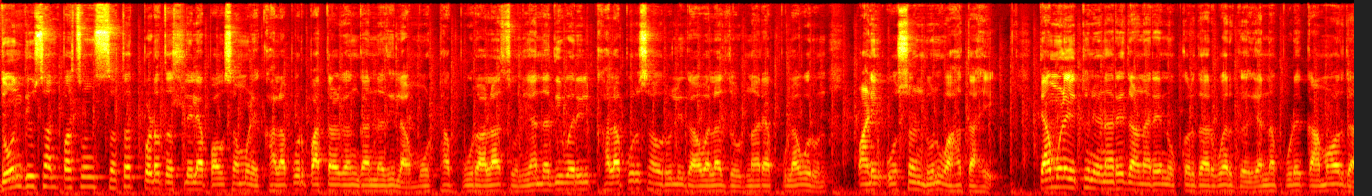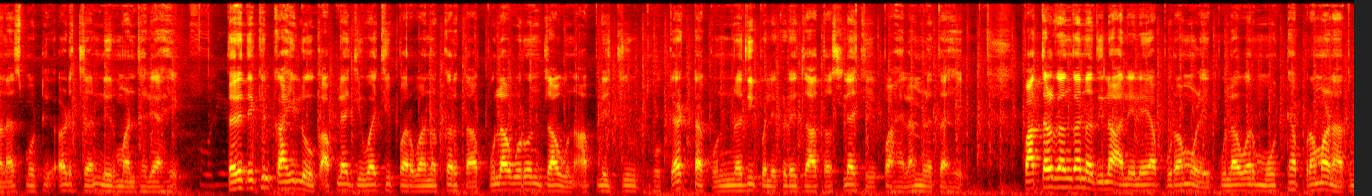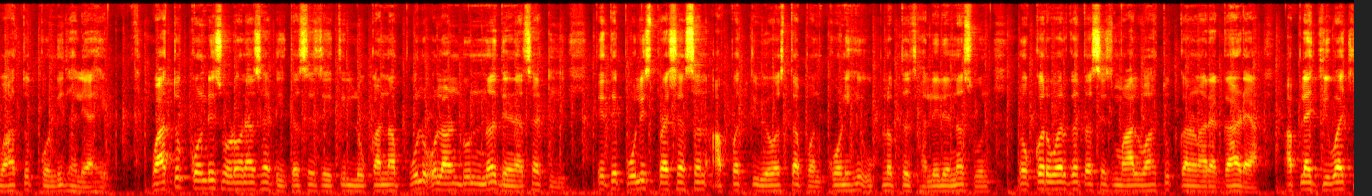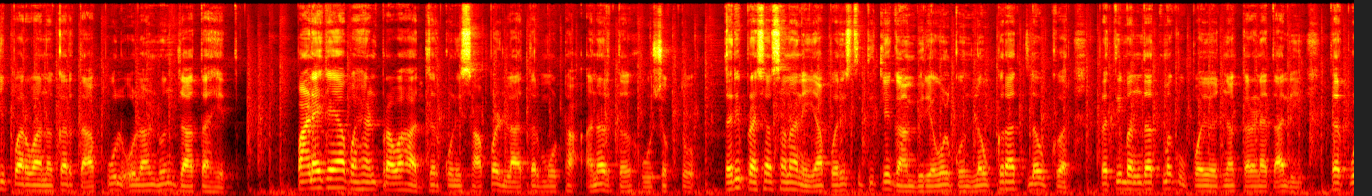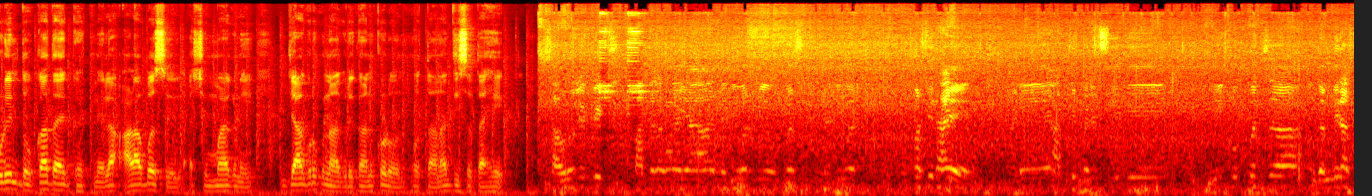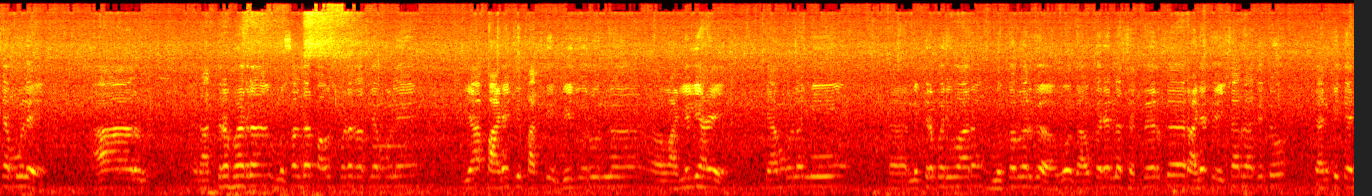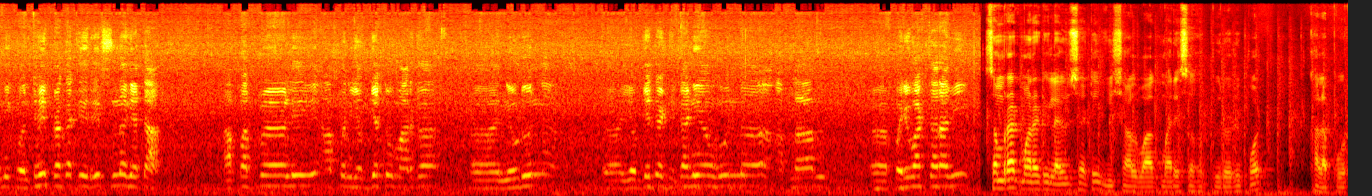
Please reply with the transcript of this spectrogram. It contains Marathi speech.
दोन दिवसांपासून सतत पडत असलेल्या पावसामुळे खालापूर पाताळगंगा नदीला मोठा पूर आला असून या नदीवरील खालापूर सावरोली गावाला जोडणाऱ्या पुलावरून पाणी ओसंडून वाहत आहे. त्यामुळे येथून येणारे जाणारे नोकरदार वर्ग यांना पुढे कामावर जाण्यास मोठी अडचण निर्माण झाली आहे. तरी देखील काही लोक आपल्या जीवाची पर्वा न करता पुलावरून जाऊन आपले जीव धोक्यात टाकून नदीपलीकडे जात असल्याचे पाहायला मिळत आहे. पाताळगंगा नदीला आलेल्या या पुरामुळे पुलावर मोठ्या प्रमाणात वाहतूक कोंडी झाली आहे. वाहतूक कोंडी सोडवण्यासाठी तसेच येथील लोकांना पूल ओलांडून न देण्यासाठी तेथे पोलीस प्रशासन आपत्ती व्यवस्थापन कोणीही उपलब्ध झालेले नसून नोकरवर्ग तसेच मालवाहतूक करणाऱ्या गाड्या आपल्या जीवाची पर्वा न करता पूल ओलांडून जात आहेत. पाण्याच्या या भयान प्रवाहात जर कोणी सापडला तर मोठा अनर्थ होऊ शकतो. तरी प्रशासनाने या परिस्थितीचे गांभीर्य ओळखून लवकरात लवकर प्रतिबंधात्मक उपाययोजना करण्यात आली तर पुढील धोकादायक घटनेला आळा बसेल अशी मागणी जागरूक नागरिकांकडून होताना दिसत आहे. सावरोली बीच पातळगंगा या नदीवर मी उपस्थित नदीवर उपस्थित आहे आणि आजची परिस्थिती ही खूपच गंभीर असल्यामुळे रात्रभर मुसळधार पाऊस पडत असल्यामुळे या पाण्याची पातळी बीजवरून वाढलेली आहे. त्यामुळं मी मित्रपरिवार नोकरवर्ग व गावकऱ्यांना सतर्क राहण्याचा इशारा देतो कारण की त्यांनी कोणत्याही प्रकारची रिस्क न घेता आपापली आपण योग्य तो मार्ग निवडून योग्य त्या ठिकाणी होऊन आपला परिवार करावी. सम्राट मराठी लाईव्हसाठी विशाल वाघमारेसह ब्युरो रिपोर्ट खालापूर.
